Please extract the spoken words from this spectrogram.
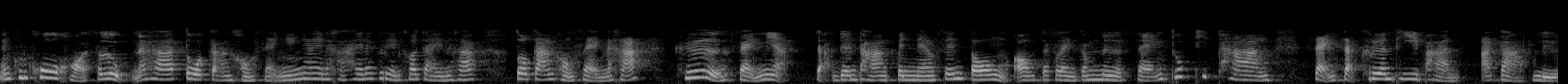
งั้นคุณครูขอสรุปนะคะ ตัวกลางของแสงง่าย ๆนะคะ ให้นักเรียนเข้าใจนะคะ ตัวกลางของแสงนะคะ คือแสงเนี่ยจะเดินทางเป็นแนวเส้นตรง ออกจากแหล่งกำเนิดแสงทุกทิศทาง แสงจะเคลื่อนที่ผ่านอากาศหรือ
